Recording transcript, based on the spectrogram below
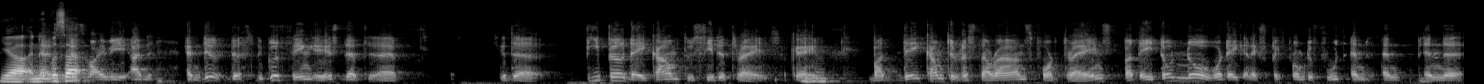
Yeah, and it And was that's why we and and the, the the good thing is that uh, the people they come to see the trains. Okay. Mm-hmm. But they come to restaurants for trains, but they don't know what they can expect from the food and and and the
